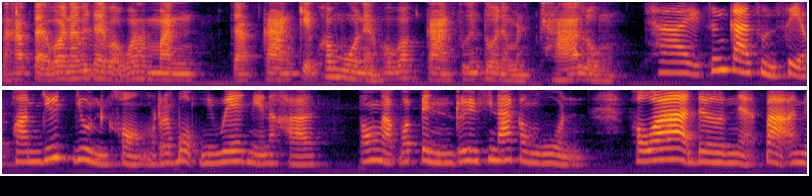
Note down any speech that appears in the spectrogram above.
นะครับ แต่ว่านักวิจัยบอกว่ามัน จากการเก็บข้อมูลเนี่ยเพราะว่าการฟื้นตัวเนี่ยมันช้าลง ใช่ ซึ่งการสูญเสียความยืดหยุ่นของระบบนิเวศนี้นะคะ ต้องนับว่าเป็นเรื่องที่น่ากังวล เพราะว่าเดิมเนี่ยป่าอเม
